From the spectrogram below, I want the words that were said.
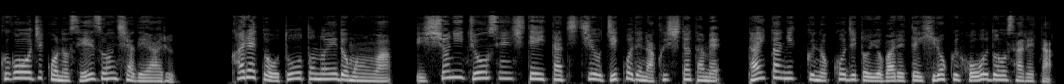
ク号事故の生存者である。彼と弟のエドモンは、一緒に乗船していた父を事故で亡くしたため、タイタニックの孤児と呼ばれて広く報道された。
